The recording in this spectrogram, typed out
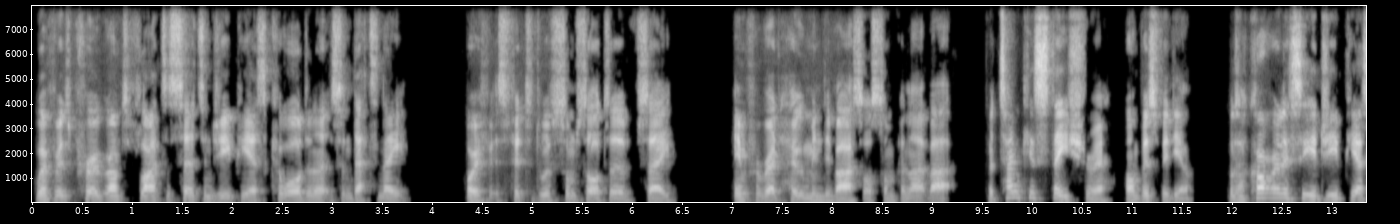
whether it's programmed to fly to certain GPS coordinates and detonate, or if it's fitted with some sort of, say, infrared homing device or something like that. The tank is stationary on this video, but I can't really see a GPS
